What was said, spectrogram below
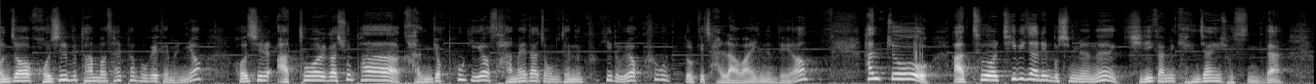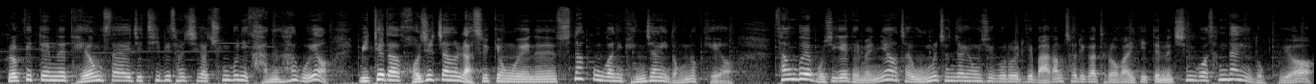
먼저 거실부터 한번 살펴보게 되면요. 거실 아트월과 쇼파 간격 폭이요. 4m 정도 되는 크기로요. 크고 넓게 잘 나와 있는데요. 한쪽 아트월 TV 자리 보시면은 길이감이 굉장히 좋습니다. 그렇기 때문에 대형 사이즈 TV 설치가 충분히 가능하고요. 밑에다 거실장을 놨을 경우에는 수납 공간이 굉장히 넉넉해요. 상부에 보시게 되면요. 자, 우물천장 형식으로 이렇게 마감 처리가 들어가 있기 때문에 층고가 상당히 높고요.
